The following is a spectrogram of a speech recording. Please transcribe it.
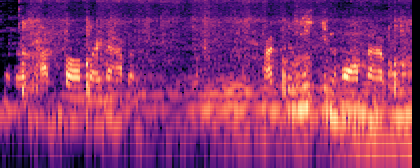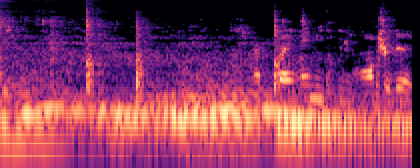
แล้วก็ผัดต่อไปนะครับผัดจนมีกลิ่นหอมนะครับ ผัดไปให้มีกลิ่นหอมไปเลย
